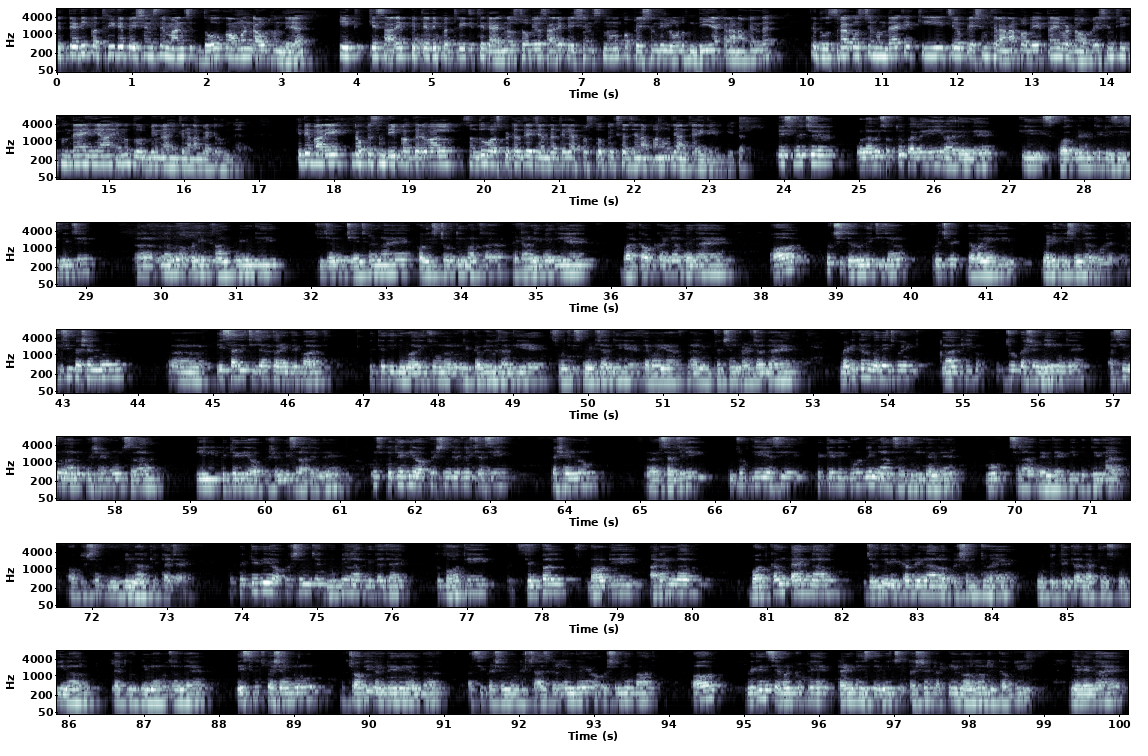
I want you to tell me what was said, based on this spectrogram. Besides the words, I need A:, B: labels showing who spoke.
A: ਪਿੱਤੇ ਦੀ ਪੱਥਰੀ ਦੇ ਪੇਸ਼ੈਂਟਸ ਦੇ ਮਨ 'ਚ ਦੋ ਕਾਮਨ ਡਾਊਟ ਹੁੰਦੇ ਆ। ਇੱਕ ਕਿ ਸਾਰੇ ਪਿੱਤੇ ਦੀ ਪੱਥਰੀ ਜਿੱਥੇ ਡਾਇਗਨੋਸਡ ਹੋਵੇ ਉਹ ਸਾਰੇ ਪੇਸ਼ੈਂਟਸ ਨੂੰ ਆਪਰੇਸ਼ਨ ਦੀ ਲੋੜ ਹੁੰਦੀ ਹੈ ਕਰਾਉਣਾ ਪੈਂਦਾ ਹੈ। ਤੇ ਦੂਸਰਾ ਕੁਐਸਚਨ ਹੁੰਦਾ ਹੈ ਕਿ ਕੀ ਜੇ ਆਪਰੇਸ਼ਨ ਕਰਾਉਣਾ ਪਵੇ ਤਾਂ ਇਹ ਵੱਡਾ ਆਪਰੇਸ਼ਨ ਠੀਕ ਹੁੰਦਾ ਹੈ ਜਾਂ ਇਹਨੂੰ ਦੂਰਬੀਨ ਰਾਹੀਂ ਕਰਾਉਣਾ ਬੈਟਰ ਹੁੰਦਾ ਹੈ। ਇਹਦੇ ਬਾਰੇ ਡਾਕਟਰ ਸੰਦੀਪ ਅਗਰਵਾਲ ਸੰਧੂ ਹਸਪੀਟਲ ਦੇ ਜਨਰਲ ਤੇ ਲੈਪਰੋਸਕੋਪਿਕ ਸਰਜਨ ਆਪਾਂ ਨੂੰ ਜਾਣਕਾਰੀ ਦੇਣਗੇ।
B: ਇਸ ਵਿੱਚ ਉਹਨਾਂ ਨੂੰ ਸਭ ਤੋਂ ਪਹਿਲੇ ਇਹ ਰਾਏ ਦਿੰਦੇ ਆ ਕਿ ਇਸ ਕੋਆਗੂਲੇਟਿਵ ਡਿਜ਼ੀਜ਼ ਵਿੱਚ ਅਹ, ਉਹਨਾਂ ਨੂੰ ਆਪਣੇ ਖਾਣ ਪੀਣ ਦੀ ਚੀਜ਼ਾਂ ਨੂੰ ਚੇਂਜ ਕਰਨਾ ਹੈ ਕੋਲੇਸਟ੍ਰੋਲ ਦੀ ਮਾਤਰਾ ਘਟਾਉਣੀ ਪੈਂਦੀ ਹੈ ਵਰਕਆਊਟ ਕਰਨਾ ਪੈਂਦਾ ਹੈ ਔਰ ਕੁਝ ਜ਼ਰੂਰੀ ਚੀਜ਼ਾਂ ਵਿੱਚ ਵੀ ਦਵਾਈਆਂ ਦੀ ਮੈਡੀਕੇਸ਼ਨ ਦਾ ਰੋਲ ਹੈ ਕਿਸੇ ਪੇਸ਼ੈਂਟ ਨੂੰ ਇਹ ਸਾਰੀ ਚੀਜ਼ਾਂ ਕਰਨ ਦੇ ਬਾਅਦ ਪਿੱਤੇ ਦੀ ਬਿਮਾਰੀ ਤੋਂ ਉਹਨਾਂ ਨੂੰ ਰਿਕਵਰੀ ਹੋ ਜਾਂਦੀ ਹੈ ਸੋਜਿਸ ਮਿਟ ਜਾਂਦੀ ਹੈ, ਦਵਾਈਆਂ ਨਾਲ ਇਨਫੈਕਸ਼ਨ ਘਟ ਜਾਂਦਾ ਹੈ। ਮੈਡੀਕਲ ਮੈਨੇਜਮੈਂਟ ਨਾਲ ਠੀਕ ਜੋ ਪੇਸ਼ੈਂਟ ਨਹੀਂ ਹੁੰਦੇ, ਅਸੀਂ ਉਹਨਾਂ ਨੂੰ ਪੇਸ਼ੈਂਟ ਨੂੰ ਸਲਾਹ ਕਿ ਪਿੱਤੇ ਦੀ ਆਪਰੇਸ਼ਨ ਦੀ ਸਲਾਹ ਦਿੰਦੇ ਹਾਂ ਉਸ ਪਿੱਤੇ ਦੀ ਆਪਰੇਸ਼ਨ ਦੇ ਵਿੱਚ ਅਸੀਂ ਪੇਸ਼ੈਂਟ ਨੂੰ ਸਰਜਰੀ ਜੋ ਕਿ ਅਸੀਂ ਪਿੱਤੇ ਦੀ ਦੂਰਬੀਨ ਨਾਲ ਸਰਜਰੀ ਕਰਦੇ ਹਾਂ, ਉਹ ਸਲਾਹ ਦਿੰਦੇ ਹਾਂ ਕਿ ਪਿੱਤੇ ਦਾ ਆਪਰੇਸ਼ਨ ਦੂਰਬੀਨ ਨਾਲ ਕੀਤਾ ਜਾਏ। ਤਾਂ ਪਿੱਤੇ ਦੀ ਆਪਰੇਸ਼ਨ ਜੇ ਦੂਰਬੀਨ ਨਾਲ ਕੀਤਾ ਜਾਏ, ਤਾਂ ਬਹੁਤ ਹੀ ਸਿੰਪਲ ਬਹੁਤ ਹੀ ਆਰਾਮ ਨਾਲ, ਬਹੁਤ ਕਮ ਟਾਈਮ ਨਾਲ, ਜਲਦੀ ਰਿਕਵਰੀ ਨਾਲ ਆਪਰੇਸ਼ਨ ਜੋ ਹੈ, ਉਹ ਪਿੱਤੇ ਦਾ ਲੈਪਰੋਸਕੋਪੀ ਨਾਲ ਜਾਂ ਦੂਰਬੀਨ ਨਾਲ ਹੋ ਜਾਂਦਾ ਹੈ। ਇਸ ਵਿੱਚ ਪੇਸ਼ੈਂਟ ਨੂੰ 24 ਘੰਟੇ ਦੇ ਅੰਦਰ ਅਸੀਂ ਪੇਸ਼ੈਂਟ ਨੂੰ ਡਿਸਚਾਰਜ ਕਰ ਲੈਂਦੇ ਹਾਂ ਆਪਰੇਸ਼ਨ ਦੇ ਬਾਅਦ ਔਰ ਵਿਦਿਨ 7 ਟੂ 10 ਡੇਜ਼ ਦੇ ਵਿੱਚ ਪੇਸ਼ੈਂਟ ਆਪਣੀ ਨਾਰਮਲ ਰਿਕਵਰੀ ਲੈ ਲੈਂਦਾ ਹੈ।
